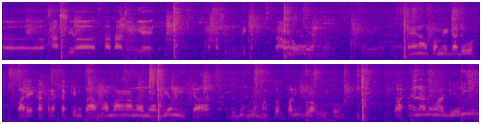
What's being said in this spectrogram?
eh, hasil tatani ge pasti bentik raos Iya. Saya apa mega duh pare kakrak cinta ngomong ngomong mobil nica duduk na motor paling dua wihung. Tah ayeuna nu ngagiling.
